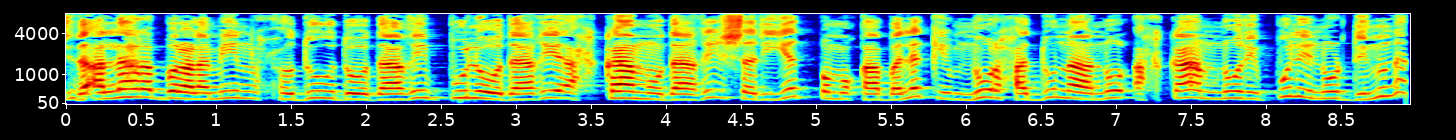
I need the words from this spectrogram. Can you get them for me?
چې د الله رب العالمين حدودو، د هغۀ پولو، د هغۀ احکامو، د هغۀ شريعت په مقابله کښې نور حدونه، نور احکام، نورې پولې، نور دينونه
